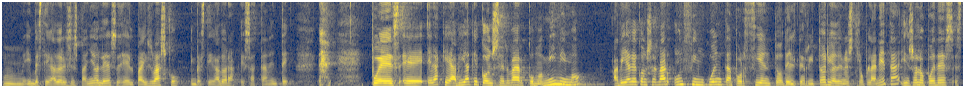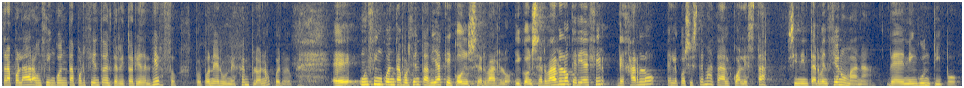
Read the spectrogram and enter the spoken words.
mm, investigadores españoles del País Vasco, investigadora exactamente, pues eh, era que había que conservar como mínimo, había que conservar un 50% del territorio de nuestro planeta y eso lo puedes extrapolar a un 50% del territorio del Bierzo, por poner un ejemplo, ¿no? Bueno, eh, un 50% había que conservarlo. Y conservarlo quería decir dejarlo el ecosistema tal cual está, sin intervención humana de ningún tipo.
